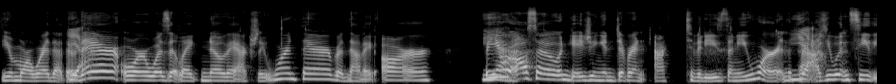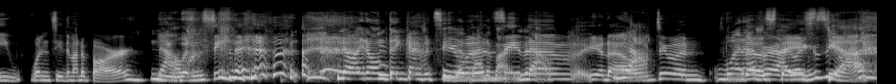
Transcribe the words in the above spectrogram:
you're more aware that they're Yeah. there. Or was it like, no, they actually weren't there, but now they are? But you were also engaging in different activities than you were in the past. Yeah. You wouldn't see you wouldn't see them at a bar. No. You wouldn't see them. no, I don't think I would see you them at a wouldn't bar. see No. them, you know, Yeah. doing Whatever I was things. doing. Yeah.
